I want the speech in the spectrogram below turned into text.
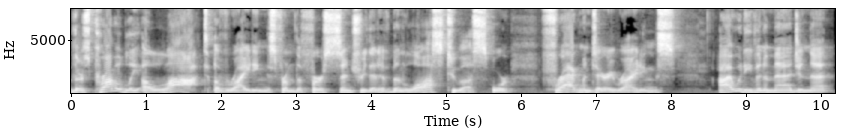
there's probably a lot of writings from the first century that have been lost to us or fragmentary writings. I would even imagine that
